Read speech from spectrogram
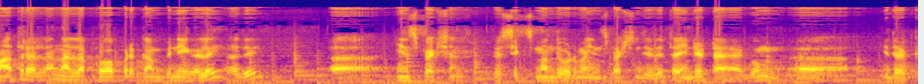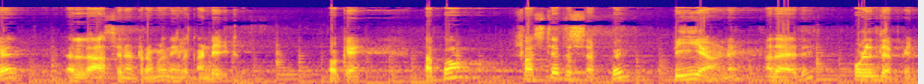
മാത്രമല്ല നല്ല പ്രോപ്പർ കമ്പനികൾ അത് ഇൻസ്പെക്ഷൻ സിക്സ് മന്ത് കൂടുമ്പോൾ ഇൻസ്പെക്ഷൻ ചെയ്തിട്ട് അതിന്റെ ടാഗും ഇതൊക്കെ എല്ലാ സിലിണ്ടറും നിങ്ങൾ കണ്ടിരിക്കും. ഓക്കെ അപ്പോൾ ഫസ്റ്റത്തെ സ്റ്റെപ്പ് പി ആണ് അതായത് ദ പിൻ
